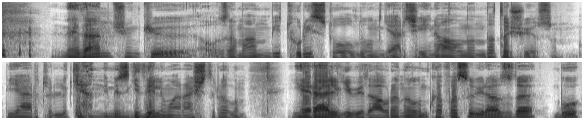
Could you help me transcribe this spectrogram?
Neden? Çünkü o zaman bir turist olduğun gerçeğini alnında taşıyorsun. Diğer türlü kendimiz gidelim araştıralım. Yerel gibi davranalım kafası biraz da bu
